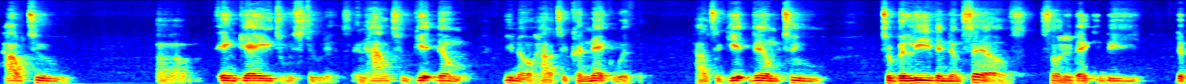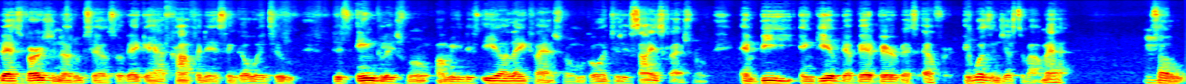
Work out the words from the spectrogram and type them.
how to um, engage with students and how to get them, you know, how to connect with them, how to get them to to believe in themselves so that Mm. they can be the best version of themselves, so they can have confidence and go into this English room, I mean this ELA classroom, go into the science classroom and be and give their very best effort. It wasn't just about math. Mm. So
